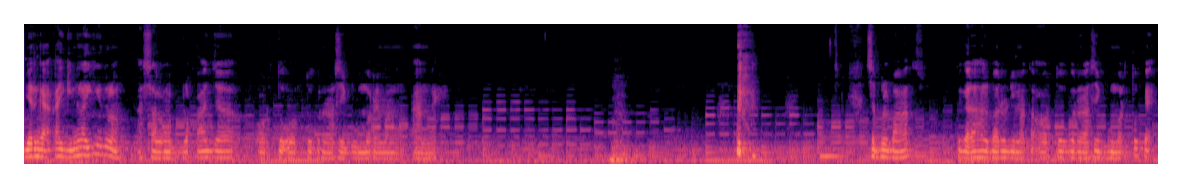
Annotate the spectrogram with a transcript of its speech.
Biar nggak kayak gini lagi gitu loh asal ngeblok aja ortu ortu generasi boomer emang aneh. Sebel banget segala hal baru di mata ortu generasi boomer tuh kayak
